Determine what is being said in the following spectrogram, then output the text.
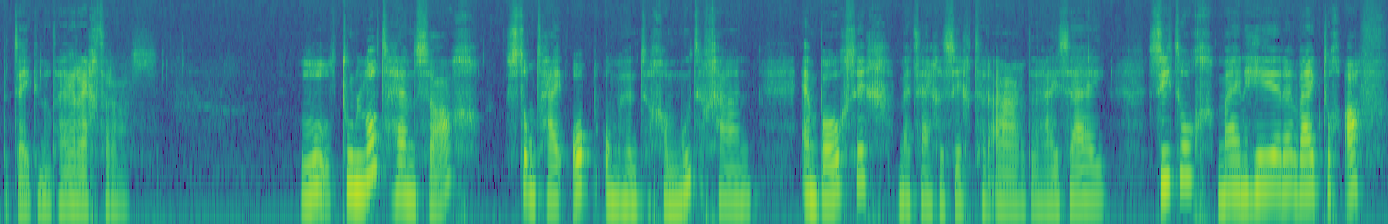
Betekent dat hij rechter was. Toen Lot hen zag, stond hij op om hun tegemoet te gaan en boog zich met zijn gezicht ter aarde. Hij zei: Zie toch, mijn heren, wijk toch af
